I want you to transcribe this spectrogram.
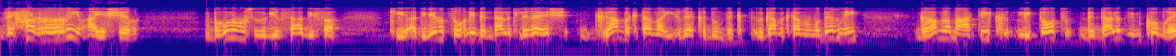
והררים איישר. וברור לנו שזו גרסה עדיפה. כי הדמיון הצורני בין ד' לר', גם בכתב העברי הקדום וגם בכתב המודרני, גרם למעתיק לטעות בד' במקום ר',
